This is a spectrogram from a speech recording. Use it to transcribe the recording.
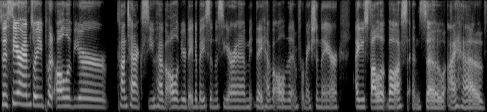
So CRMs where you put all of your contacts, you have all of your database in the CRM. They have all of the information there. I use Follow Up Boss, and so I have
